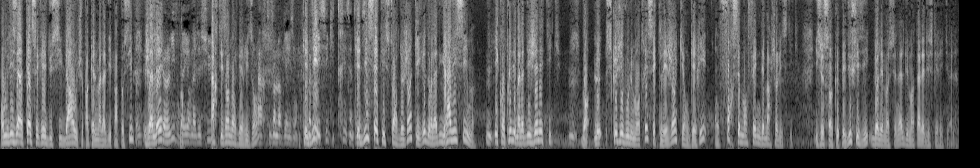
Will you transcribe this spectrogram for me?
on me disait un tel secret du sida ou je sais pas quelle maladie pas possible, j'allais un livre d'ailleurs là-dessus. Artisan de leur guérison. Artisan de leur guérison. Qui, dit, qui, est très qui est dit cette histoire de gens qui guérissent de maladies gravissimes, hmm. y compris des maladies génétiques. Hmm. Bon, le, ce que j'ai voulu montrer, c'est que les gens qui ont guéri ont forcément fait une démarche holistique. Ils se sont occupés du physique, de l'émotionnel, du mental et du spirituel.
